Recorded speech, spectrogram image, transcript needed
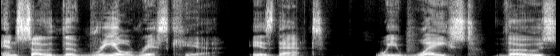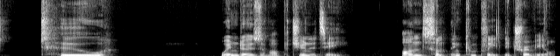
And so the real risk here is that we waste those two windows of opportunity on something completely trivial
